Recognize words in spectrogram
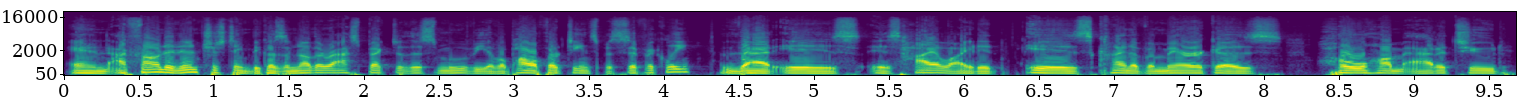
And I found it interesting because another aspect of this movie, of Apollo 13 specifically, that is is highlighted is kind of America's ho hum attitude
